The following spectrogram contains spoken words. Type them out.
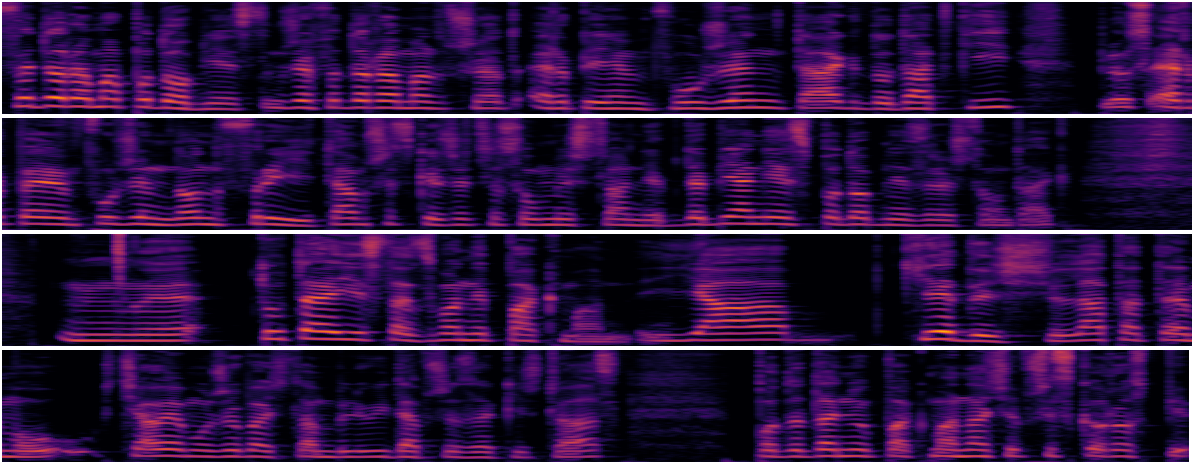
Fedora ma podobnie, z tym, że Fedora ma na przykład RPM Fusion, tak, dodatki, plus RPM Fusion non-free, tam wszystkie rzeczy są umieszczane. W Debianie jest podobnie zresztą, tak. Mm, tutaj jest tak zwany Pacman. Ja kiedyś, lata temu, chciałem używać Tumbleweeda przez jakiś czas, po dodaniu Pacmana się wszystko rozpie-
